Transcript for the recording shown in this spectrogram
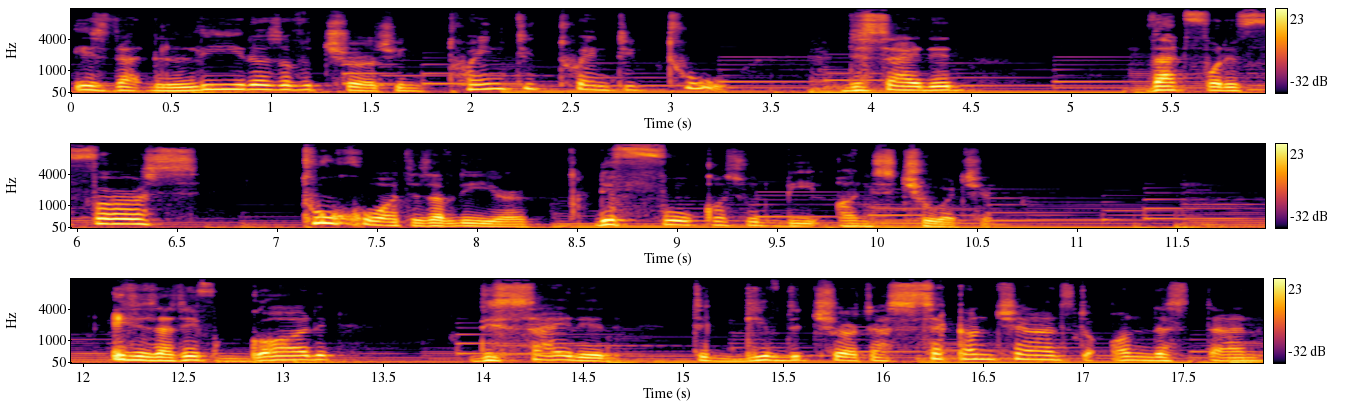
is that the leaders of the church in 2022 decided that for the first two quarters of the year, the focus would be on stewardship. It is as if God decided to give the church a second chance to understand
